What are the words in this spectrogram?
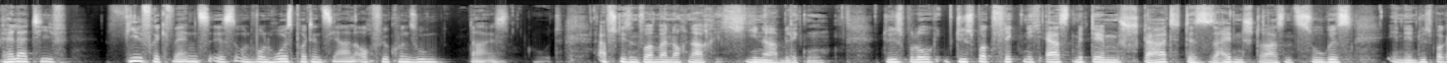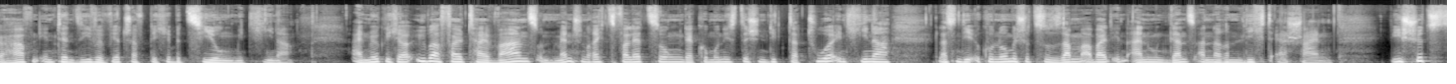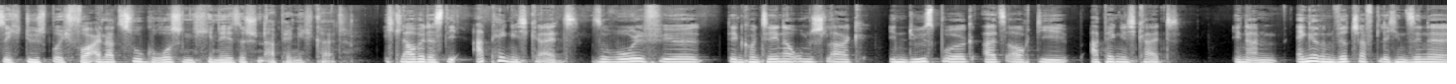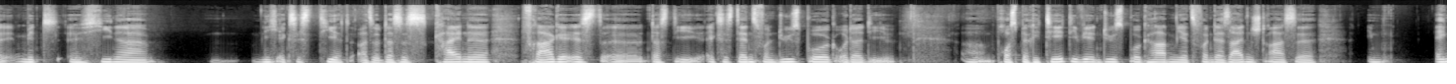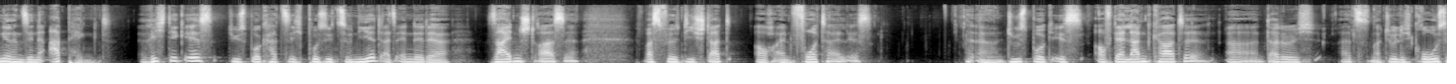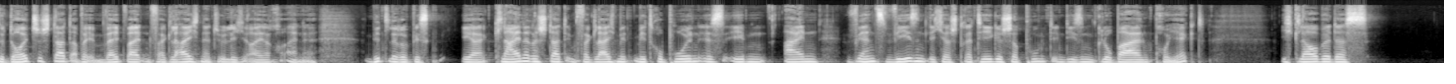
relativ viel Frequenz ist und wo ein hohes Potenzial auch für Konsum da ist. Gut. Abschließend wollen wir noch nach China blicken. Duisburg, Duisburg fliegt nicht erst mit dem Start des Seidenstraßenzuges in den Duisburger Hafen intensive wirtschaftliche Beziehungen mit China. Ein möglicher Überfall Taiwans und Menschenrechtsverletzungen der kommunistischen Diktatur in China lassen die ökonomische Zusammenarbeit in einem ganz anderen Licht erscheinen. Wie schützt sich Duisburg vor einer zu großen chinesischen Abhängigkeit? Ich glaube, dass die Abhängigkeit sowohl für den Containerumschlag in Duisburg als auch die Abhängigkeit in einem engeren wirtschaftlichen Sinne mit äh, China nicht existiert. Also dass es keine Frage ist, äh, dass die Existenz von Duisburg oder die äh, Prosperität, die wir in Duisburg haben, jetzt von der Seidenstraße im engeren Sinne abhängt. Richtig ist, Duisburg hat sich positioniert als Ende der Seidenstraße, was für die Stadt auch ein Vorteil ist. Äh, Duisburg ist auf der Landkarte äh, dadurch als natürlich große deutsche Stadt, aber im weltweiten Vergleich natürlich auch eine mittlere bis eher kleinere Stadt im Vergleich mit Metropolen ist eben ein ganz wesentlicher strategischer Punkt in diesem globalen Projekt. Ich glaube, dass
